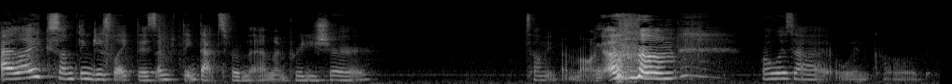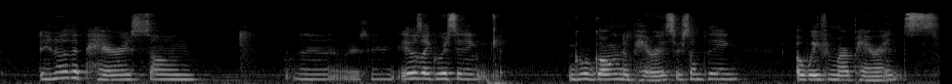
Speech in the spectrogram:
I like something just like this. I think that's from them. I'm pretty sure. Tell me if I'm wrong. um, what was that one called? You know the Paris song. It was like we're sitting, we're going to Paris or something, away from our parents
